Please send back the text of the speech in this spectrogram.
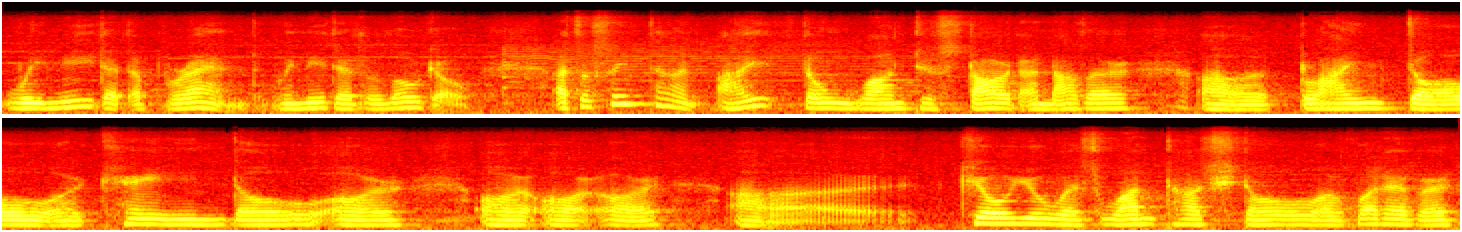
We needed a brand. We needed a logo. At the same time, I don't want to start another uh, blind do or cane do or or or, or uh, kill you with one touch do or whatever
